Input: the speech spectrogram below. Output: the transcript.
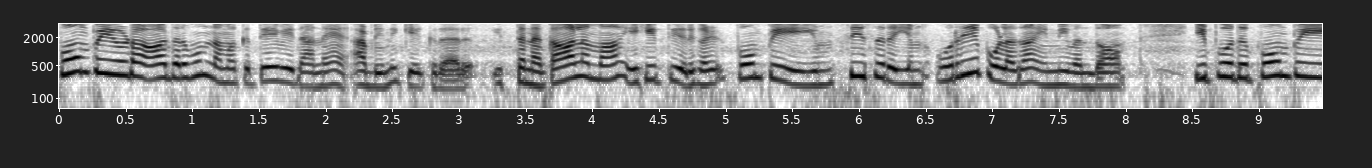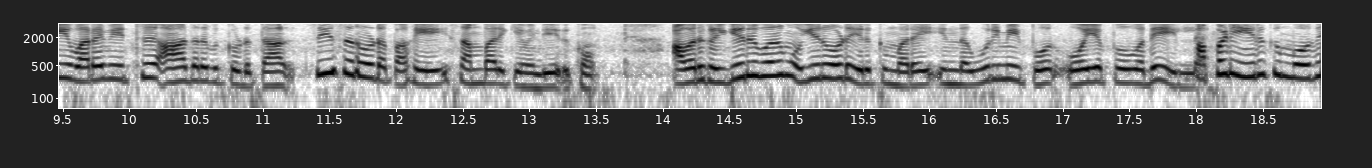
போம்பேயோட ஆதரவும் நமக்கு தேவைதானே அப்படின்னு கேட்குறாரு இத்தனை காலமாக எகிப்தியர்கள் போம்பேயையும் சீசரையும் ஒரே போல தான் எண்ணி வந்தோம். இப்போது போம்பேயை வரவேற்று ஆதரவு கொடுத்தால் சீசரோட பகையை சம்பாதிக்க வேண்டியிருக்கும். அவர்கள் இருவரும் உயிரோடு இருக்கும் வரை இந்த உரிமை போர் ஓயப்போவதே இல்லை. அப்படி இருக்கும்போது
